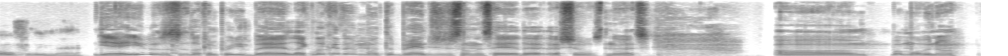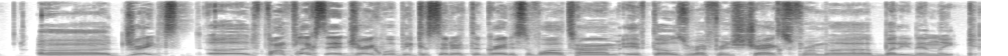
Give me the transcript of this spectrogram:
Hopefully, man. Yeah, he was looking pretty bad. Like, look at him with the bandages on his head. That that shit was nuts. Um, but moving on. Uh, Drake's uh, Funk Flex said Drake would be considered the greatest of all time if those reference tracks from uh Buddy didn't leak,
